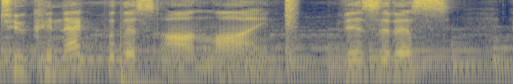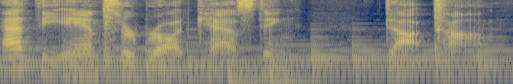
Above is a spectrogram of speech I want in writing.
To connect with us online, visit us at theanswerbroadcasting.com.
